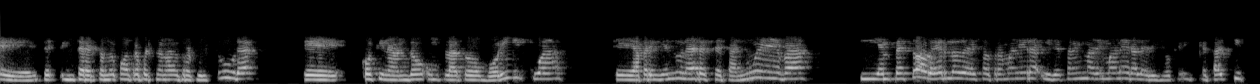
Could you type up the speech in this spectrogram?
eh, interactuando con otra persona de otra cultura, eh, cocinando un plato boricua, eh, aprendiendo una receta nueva, y empezó a verlo de esa otra manera, y de esa misma manera le dijo, que ¿qué tal si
